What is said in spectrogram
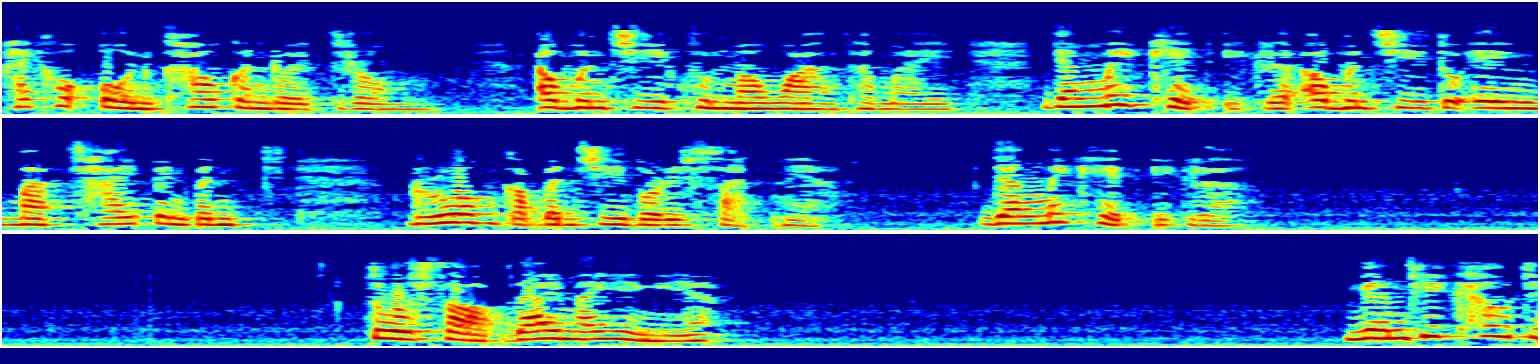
ให้เขาโอนเข้ากันโดยตรง เอาบัญชีคุณมาวางทำไม ยังไม่เข็ดอีกเหรอเอาบัญชีตัวเองมาใช้เป็นบัญร่วมกับบัญชีบริษัทเนี่ย ยังไม่เข็ดอีกเหรอ ตรวจสอบได้ไหมอย่างเงี้ย เงินที่เข้าจ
